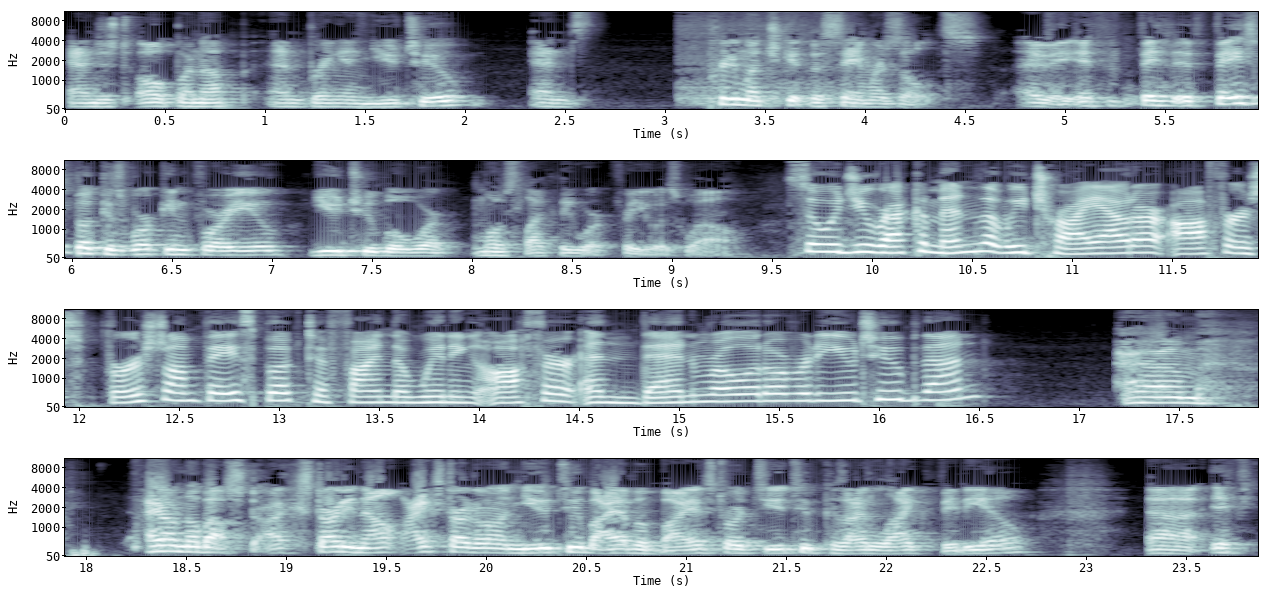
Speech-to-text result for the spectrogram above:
and just open up and bring in YouTube and pretty much get the same results. I mean, if, if Facebook is working for you, YouTube will work most likely work for you as well. So, would you recommend that we try out our offers first on Facebook to find the winning offer and then roll it over to YouTube then? Um, I don't know about start, starting out. I started on YouTube. I have a bias towards YouTube because I like video. Uh, if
